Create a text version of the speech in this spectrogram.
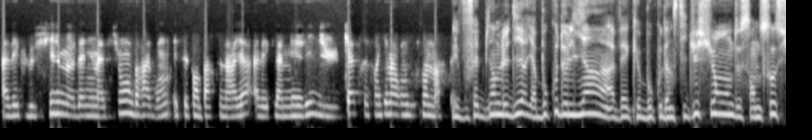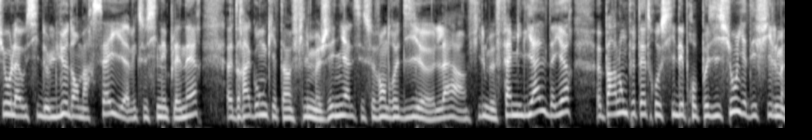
avec le film d'animation Dragon. Et c'est en partenariat avec la mairie du 4 et 5e arrondissement de Marseille. Et vous faites bien de le dire, il y a beaucoup de liens avec beaucoup d'institutions, de centres sociaux, là aussi de lieux dans Marseille, avec ce ciné plein air. Euh, Dragon, qui est un film génial, c'est ce vendredi, euh, là, un film familial. D'ailleurs, euh, parlons peut-être aussi des propositions. Il y a des films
